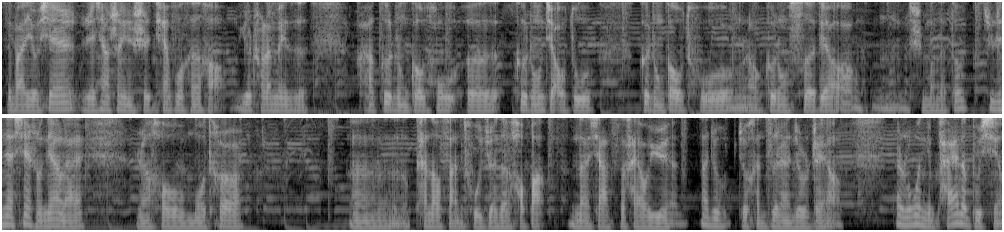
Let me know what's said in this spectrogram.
对吧？有些人像摄影师天赋很好，约出来妹子啊，各种构图，呃，各种角度，各种构图，然后各种色调，嗯，什么的都就人家信手拈来。然后模特，嗯，看到反图觉得好棒，那下次还要约，那就就很自然就是这样。但如果你拍的不行，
